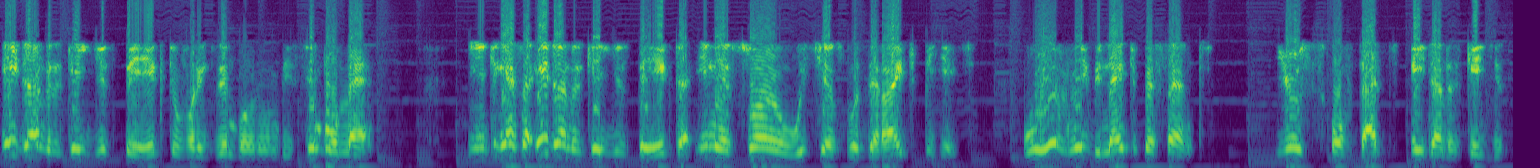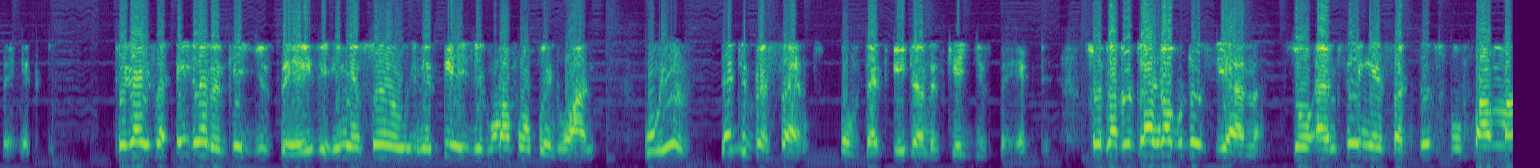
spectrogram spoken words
800 kgs per hectare for example rumbi simple math tikasa 800 kgs per hectare in a soil which has got the right pH, we have maybe 90% use of that 800 kgs per hectare. Tikaisa 800 kgs per hectare in a soil in a pH of 4.1, we have 30% of that 800 kgs per hectare. So. So I'm saying a successful farmer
